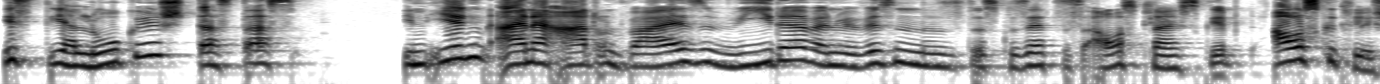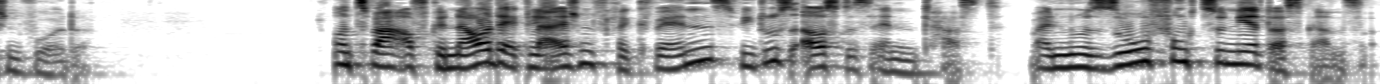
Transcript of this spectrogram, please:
ist ja logisch, dass das in irgendeiner Art und Weise wieder, wenn wir wissen, dass es das Gesetz des Ausgleichs gibt, ausgeglichen wurde. Und zwar auf genau der gleichen Frequenz, wie du es ausgesendet hast. Weil nur so funktioniert das Ganze.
